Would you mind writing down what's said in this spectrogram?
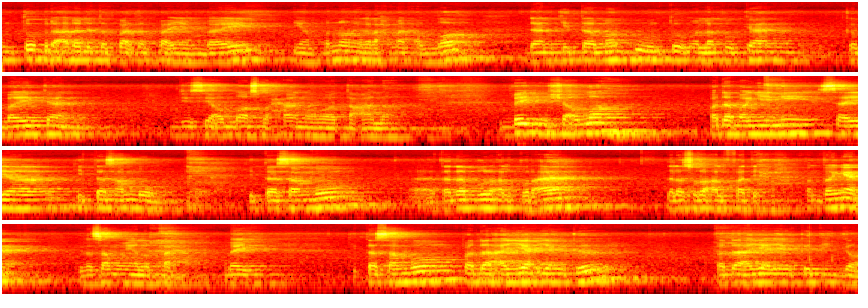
untuk berada di tempat-tempat yang baik yang penuh dengan rahmat Allah dan kita mampu untuk melakukan kebaikan di sisi Allah Subhanahu wa taala baik insyaallah pada pagi ini saya kita sambung kita sambung uh, tadabbur al-Quran dalam surah Al-Fatihah. Tuan-tuan kan? Kita sambung yang lepas. Baik. Kita sambung pada ayat yang ke pada ayat yang ketiga.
